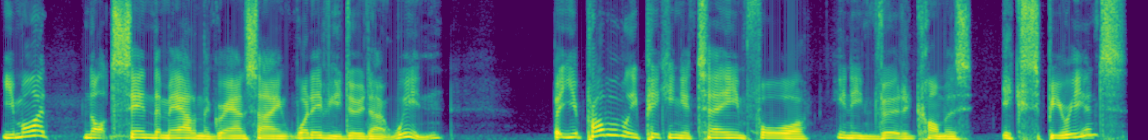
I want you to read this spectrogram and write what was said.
You might not send them out on the ground saying, whatever you do, don't win. But you're probably picking a team for, in inverted commas, experience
